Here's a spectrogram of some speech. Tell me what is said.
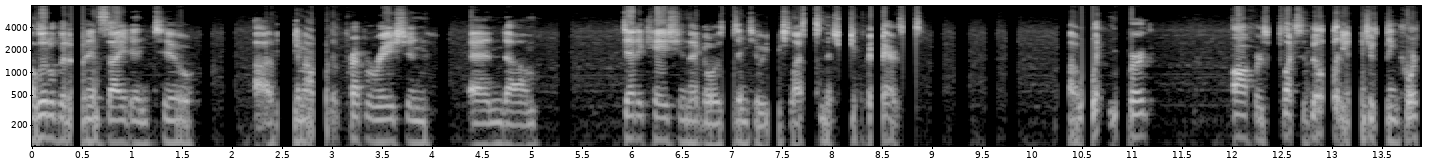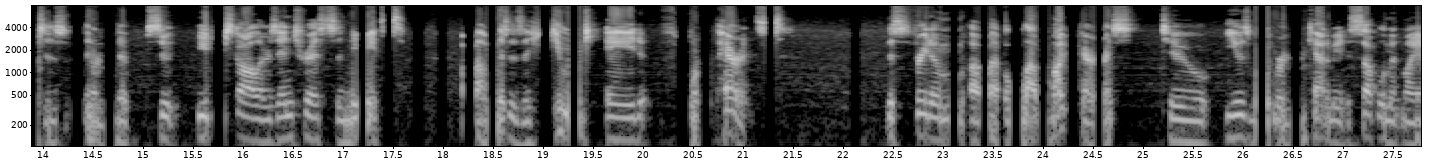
a little bit of insight into uh, the amount of preparation and um, dedication that goes into each lesson that she prepares. Uh, Wittenberg offers flexibility in choosing courses in order to suit each scholar's interests and needs. Um, this is a huge aid for parents. This freedom uh, allowed my parents to use Wittenberg Academy to supplement my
